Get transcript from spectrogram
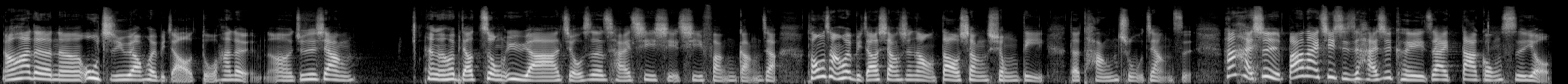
然后他的呢物质欲望会比较多，他的呃就是像。可能会比较纵欲啊，酒色财气、血气方刚这样，通常会比较像是那种道上兄弟的堂主这样子。他还是八代气，其实还是可以在大公司有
